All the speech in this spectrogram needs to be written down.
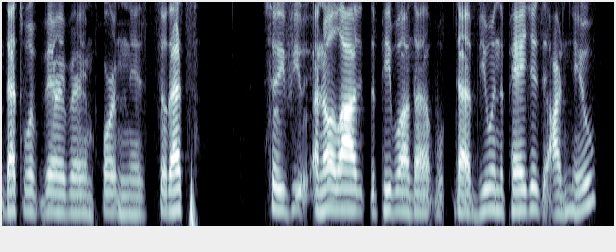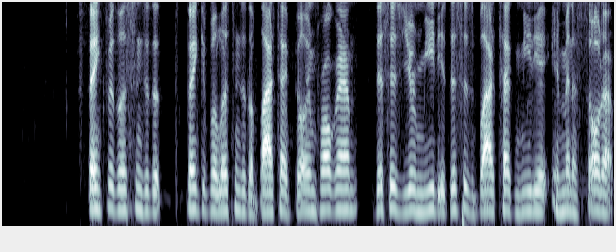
that's what very very important is. So that's so if you I know a lot of the people on the that viewing the pages are new. Thank you for listening to the thank you for listening to the Black Tech Building Program. This is your media. This is Black Tech Media in Minnesota.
